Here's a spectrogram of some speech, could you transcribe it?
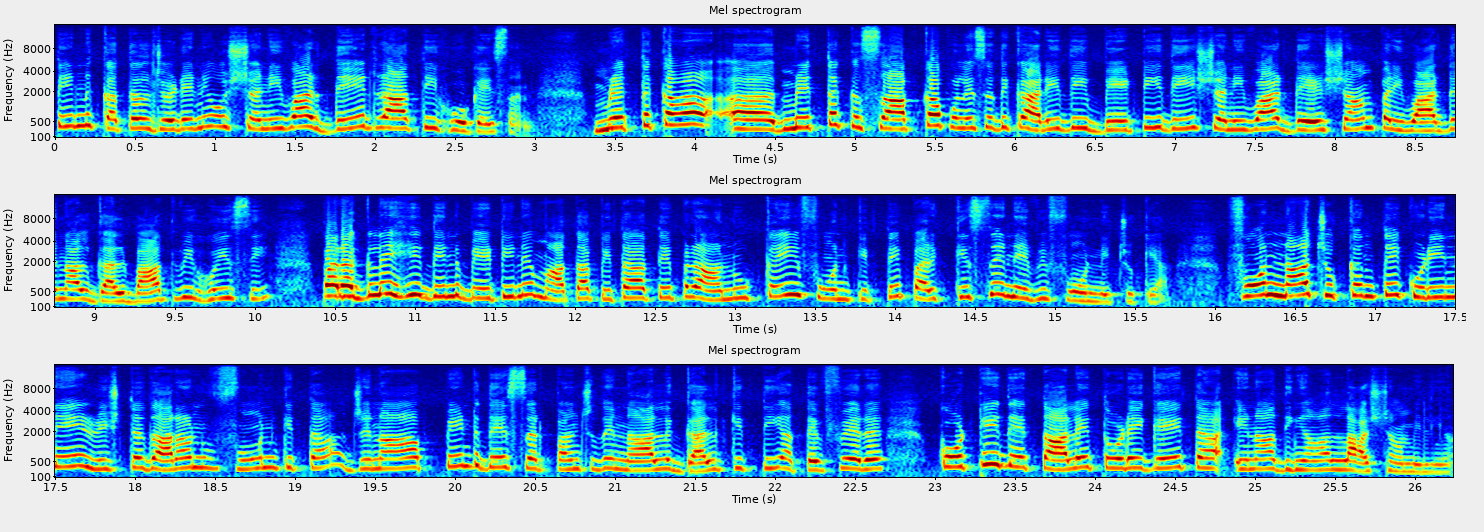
ਤਿੰਨ ਕਤਲ ਜਿਹੜੇ ਨੇ ਉਹ ਸ਼ਨੀਵਾਰ ਦੇਰ ਰਾਤ ਹੀ ਹੋ ਗਏ ਸਨ। ਮ੍ਰਿਤਕਾ ਅ, ਮ੍ਰਿਤਕ ਸਾਬਕਾ ਪੁਲਿਸ ਅਧਿਕਾਰੀ ਦੀ ਬੇਟੀ ਦੀ ਸ਼ਨੀਵਾਰ ਦੇਰ ਸ਼ਾਮ ਪਰਿਵਾਰ ਦੇ ਨਾਲ ਗੱਲਬਾਤ ਵੀ ਹੋਈ ਸੀ। ਪਰ ਅਗਲੇ ਹੀ ਦਿਨ ਬੇਟੀ ਨੇ ਮਾਤਾ-ਪਿਤਾ ਅਤੇ ਭਰਾ ਨੂੰ ਕਈ ਫੋਨ ਕੀਤੇ, ਪਰ ਕਿਸੇ ਨੇ ਵੀ ਫੋਨ ਨਹੀਂ ਚੁੱਕਿਆ। ਫੋਨ ਨਾ ਚੁੱਕਣ ਤੇ ਕੁੜੀ ਨੇ ਰਿਸ਼ਤੇਦਾਰਾਂ ਨੂੰ ਫੋਨ ਕੀਤਾ। ਜਿਨ੍ਹਾਂ ਪਿੰਡ ਦੇ ਸਰਪੰਚ ਦੇ ਨਾਲ ਗੱਲ ਕੀਤੀ ਅਤੇ ਫਿਰ ਕੋਠੀ ਦੇ ਤਾਲੇ ਤੋੜੇ ਗਏ ਤਾਂ ਇਹਨਾਂ ਦੀਆਂ ਲਾਸ਼ਾਂ ਮਿਲੀਆਂ।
